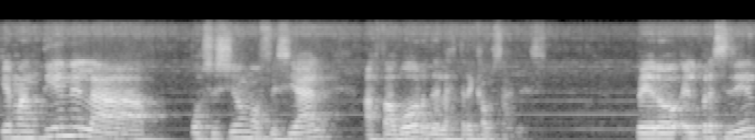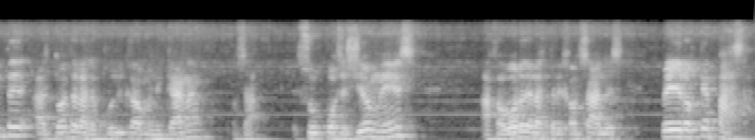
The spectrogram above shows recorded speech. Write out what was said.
que mantiene la posición oficial a favor de las tres causales. Pero el presidente actual de la República Dominicana, o sea, su posición es a favor de las tres causales, pero ¿qué pasa?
